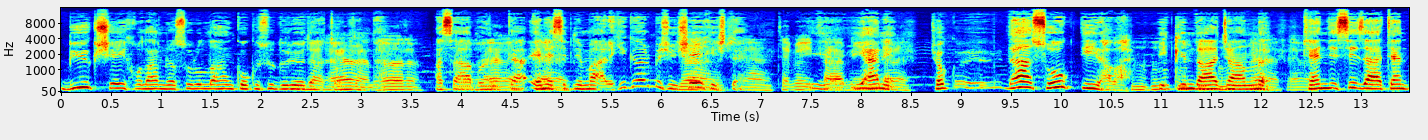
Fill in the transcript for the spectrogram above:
Büyük şeyh olan Resulullah'ın kokusu duruyor daha toplumda. Evet, doğru. Ashabın evet, Enes evet. İbni Malik'i görmüşsün şeyh işte. Yani, tebe tabi, yani evet. çok e, daha soğuk değil hava. İklim daha canlı. Evet, evet. Kendisi zaten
